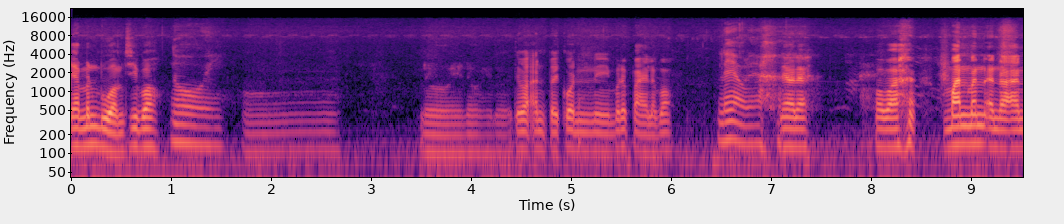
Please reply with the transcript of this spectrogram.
ยันมันบวมสิบ่โดยอ๋อโดยโดยโดยแต่ว่าอันไปก้นนี่บ่ได้ไปแล้วบ่แล้วเลยแล้วแหละเพราะว่ามันมันอันอัน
